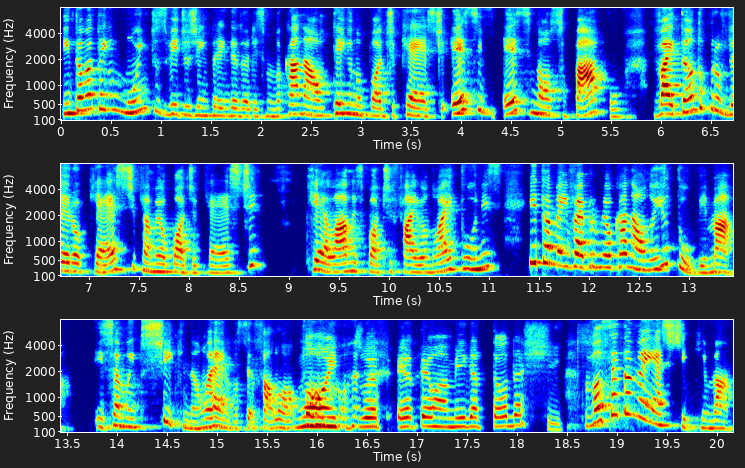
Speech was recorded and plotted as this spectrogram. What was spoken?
Então, eu tenho muitos vídeos de empreendedorismo no canal, tenho no podcast. Esse, esse nosso papo vai tanto para o Verocast, que é o meu podcast, que é lá no Spotify ou no iTunes, e também vai para o meu canal no YouTube, Má. Isso é muito chique, não é? Você falou há Muito. Eu tenho uma amiga toda chique. Você também é chique, Má.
